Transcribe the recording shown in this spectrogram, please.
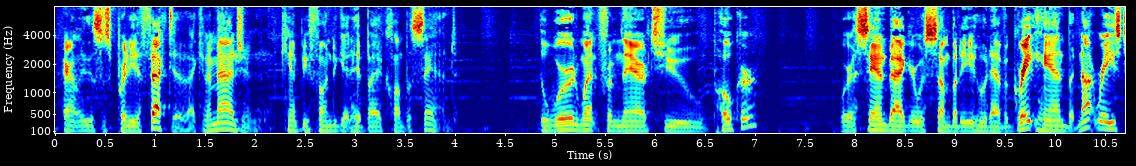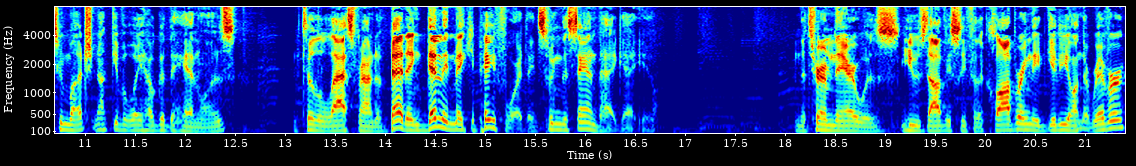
Apparently, this was pretty effective, I can imagine. Can't be fun to get hit by a clump of sand. The word went from there to poker, where a sandbagger was somebody who would have a great hand, but not raise too much, not give away how good the hand was, until the last round of betting. Then they'd make you pay for it. They'd swing the sandbag at you. And the term there was used obviously for the clobbering they'd give you on the river,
